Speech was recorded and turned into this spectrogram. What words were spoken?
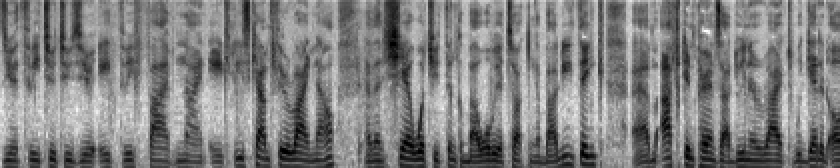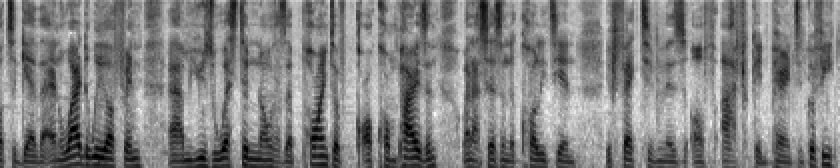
03220 83597, 03220 83598. Please come through right now and then share what you think about what we're talking about. Do you think um, African parents are doing it right? We get it all together. And why do we often um, use Western norms as a point of co- comparison when assessing the quality and effectiveness of African parenting? Kofi,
